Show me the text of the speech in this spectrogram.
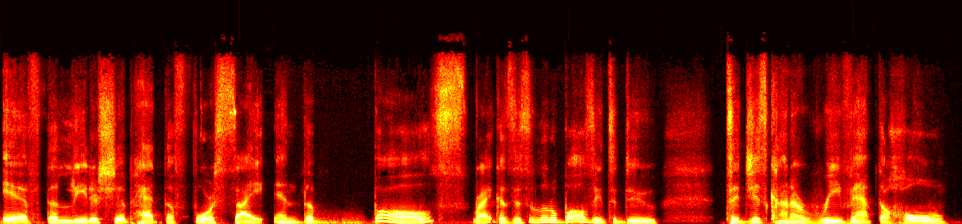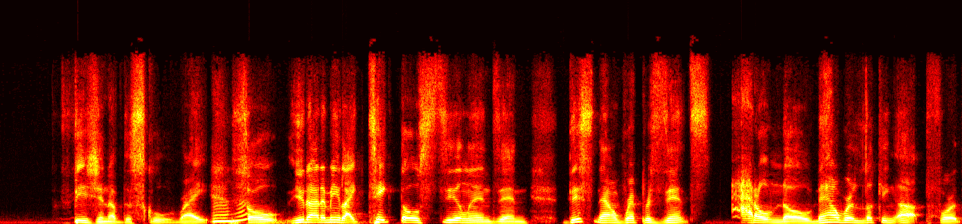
if the leadership had the foresight and the balls, right? Because it's a little ballsy to do, to just kind of revamp the whole vision of the school, right? Mhm. So you know what I mean? Like take those ceilings and this now represents. I don't know. Now we're looking up for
